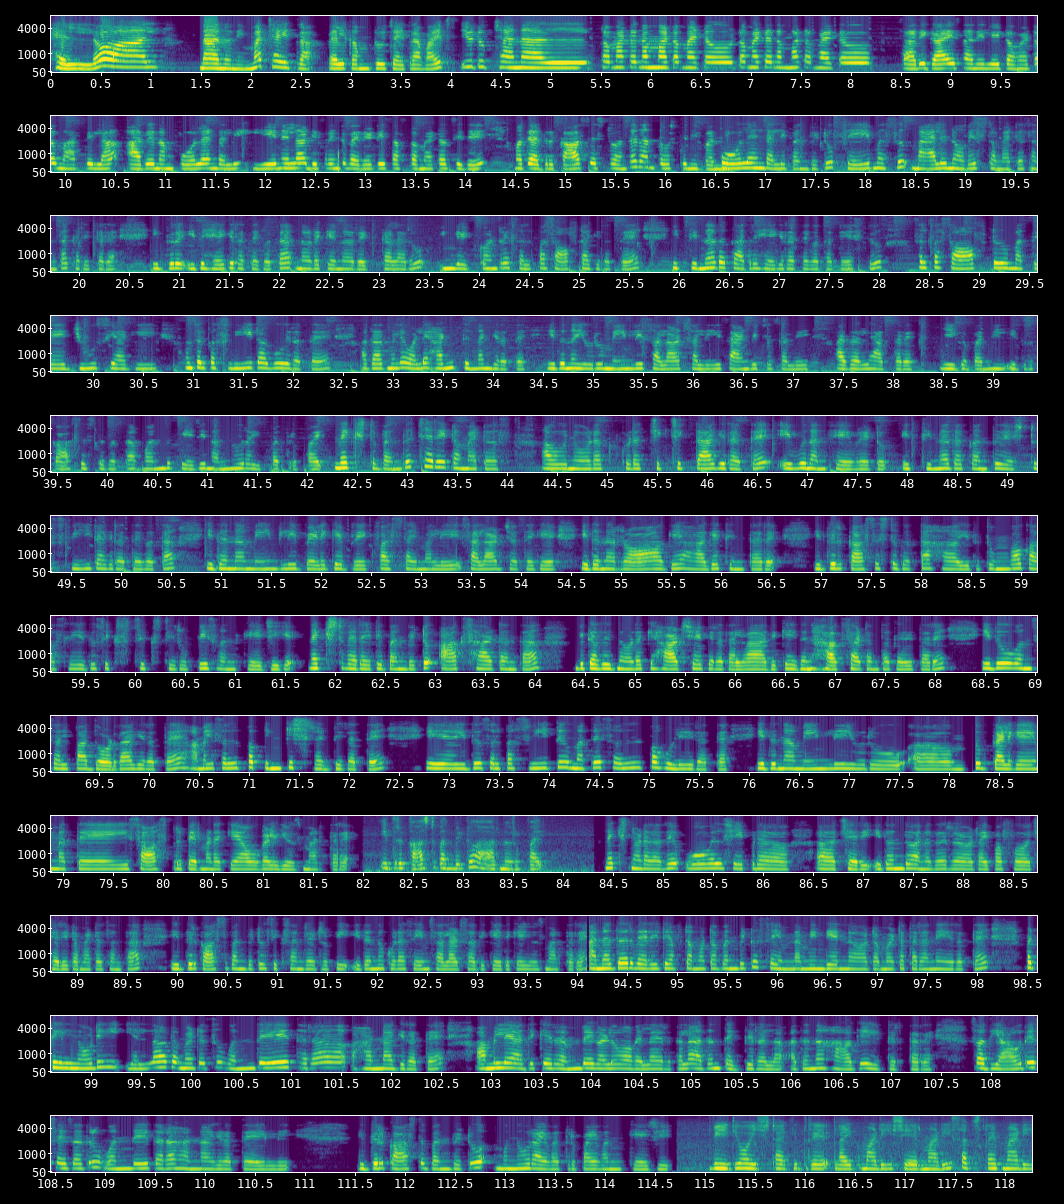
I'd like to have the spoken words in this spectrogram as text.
Hello all ನಾನು ನಿಮ್ಮ Chaitra. Welcome to Chaitra vibes YouTube channel tomato ನಮ್ಮ tomato tomato ನಮ್ಮ ಟೊಮ್ಯಾಟೊ ಸಾರಿ ಗಾಯ್ಸ್ ಇಲ್ಲಿ ಟೊಮೆಟೊ ಮಾರ್ತಿಲ್ಲ, ಆದ್ರೆ ನಮ್ಮ ಪೋಲೆಂಡ್ ಅಲ್ಲಿ ಏನೆಲ್ಲ ಡಿಫ್ರೆಂಟ್ ವೆರೈಟೀಸ್ ಆಫ್ ಟೊಮೆಟೊಸ್ ಇದೆ, ಮತ್ತೆ ಅದ್ರ ಕಾಸ್ಟ್ ಎಷ್ಟು ಅಂತ ನಾನು ತೋರಿಸ್ತೀನಿ, ಬನ್ನಿ. ಪೋಲೆಂಡ್ ಅಲ್ಲಿ ಬಂದ್ಬಿಟ್ಟು ಫೇಮಸ್ ಮ್ಯಾಲಿನೋವೆಸ್ ಟೊಮೆಟೋಸ್ ಅಂತ ಕರೀತಾರೆ. ಇದ್ರ, ಇದು ಹೇಗಿರುತ್ತೆ ಗೊತ್ತಾ? ನೋಡಕ್ಕೆ ರೆಡ್ ಕಲರು ಹಿಂಗೆ ಇಟ್ಕೊಂಡ್ರೆ ಸ್ವಲ್ಪ ಸಾಫ್ಟ್ ಆಗಿರುತ್ತೆ. ಇದು ತಿನ್ನೋದಕ್ಕಾದ್ರೆ ಹೇಗಿರುತ್ತೆ ಗೊತ್ತಾ ಟೇಸ್ಟ್ ಸ್ವಲ್ಪ ಸಾಫ್ಟ್ ಮತ್ತೆ ಜ್ಯೂಸಿಯಾಗಿ ಒಂದ್ ಸ್ವಲ್ಪ ಸ್ವೀಟ್ ಆಗೂ ಇರುತ್ತೆ. ಅದಾದ್ಮೇಲೆ ಒಳ್ಳೆ ಹಣ್ಣು ತಿನ್ನಂಗಿರುತ್ತೆ. ಇದನ್ನ ಇವರು ಮೇನ್ಲಿ ಸಲಾಡ್ಸ್ ಅಲ್ಲಿ ಸ್ಯಾಂಡ್ವಿಚಸ್ ಅಲ್ಲಿ, ಅದರಲ್ಲಿ ಹಾಕ್ತಾರೆ. ಈಗ ಬನ್ನಿ, ಇದ್ರ ಕಾಸ್ಟ್ ಎಷ್ಟು ಗೊತ್ತಾ? ಒಂದು ಕೆಜಿ ನನ್ನೂರ ಇಪ್ಪತ್ತು ರೂಪಾಯಿ. ನೆಕ್ಸ್ಟ್ ಬಂದು ಚೆರಿ ಟೊಮ್ಯಾಟೋಸ್ ಅವು ನೋಡಕ್ ಕೂಡ ಚಿಕ್ಕ ಚಿಕ್ಕದಾಗಿರತ್ತೆ ಇವು ನನ್ನ ಫೇವ್ರೇಟು ಇದು ತಿನ್ನೋದಕ್ಕಂತೂ ಎಷ್ಟು ಸ್ವೀಟ್ ಆಗಿರತ್ತೆ ಗೊತ್ತಾ? ಇದನ್ನ ಮೇನ್ಲಿ ಬೆಳಿಗ್ಗೆ ಬ್ರೇಕ್ಫಾಸ್ಟ್ ಟೈಮಲ್ಲಿ ಸಲಾಡ್ ಜೊತೆಗೆ ಇದನ್ನ ರಾ ಆಗಿ ಹಾಗೆ ತಿಂತಾರೆ. ಇದ್ರ ಕಾಸ್ಟ್ ಎಷ್ಟು ಗೊತ್ತಾ? ಇದು ತುಂಬಾ ಕಾಸ್ಟ್ಲಿ ಇದು ಸಿಕ್ಸ್ ಸಿಕ್ಸ್ಟಿ ರುಪೀಸ್ ಒಂದು ಕೆ ಜಿಗೆ ನೆಕ್ಸ್ಟ್ ವೆರೈಟಿ ಬಂದ್ಬಿಟ್ಟು ಆಕ್ಸ್ ಹಾರ್ಟ್ ಅಂತ. ಬಿಕಾಸ್ ಇದು ನೋಡಕ್ಕೆ ಹಾರ್ಟ್ ಶೇಪ್ ಇರತ್ತಲ್ವಾ? ಅದಕ್ಕೆ ಇದನ್ನ ಆಕ್ಸ್ ಹಾರ್ಟ್ ಅಂತ ಕರೀತಾರೆ. ಇದು ಒಂದ್ ಸ್ವಲ್ಪ ದೊಡ್ಡದಾಗಿರುತ್ತೆ, ಆಮೇಲೆ ಸ್ವಲ್ಪ ಪಿಂಕಿಶ್ ರೆಡ್ ಇರತ್ತೆ. ಇದು ಸ್ವಲ್ಪ ಸ್ವೀಟ್ ಮತ್ತೆ ಸ್ವಲ್ಪ ಹುಳಿ ಇರತ್ತೆ. ಇದನ್ನ ಮೇನ್ಲಿ ಇವರು ಗಳಿಗೆ ಮತ್ತೆ ಈ ಸಾಸ್ ಪ್ರಿಪೇರ್ ಮಾಡಕ್ಕೆ ಅವುಗಳಿಗೆ ಯೂಸ್ ಮಾಡ್ತಾರೆ. ಇದ್ರ ಕಾಸ್ಟ್ ಬಂದ್ಬಿಟ್ಟು ಆರ್ನೂರು ರೂಪಾಯಿ. ನೆಕ್ಸ್ಟ್ ನೋಡೋದಾದ್ರೆ ಓವಲ್ ಶೇಪ್ಡ್ ಚೆರಿ ಇದೊಂದು another type of cherry tomatoes ಅಂತ. ಇದ್ರ ಕಾಸ್ಟ್ ಬಂದ್ಬಿಟ್ಟು ಸಿಕ್ಸ್ ಹಂಡ್ರೆಡ್ ರುಪಿ ಇದನ್ನು ಕೂಡ ಸೇಮ್ ಸಲಾಡ್ಸ್ ಅದಕ್ಕೆ ಇದಕ್ಕೆ ಯೂಸ್ ಮಾಡ್ತಾರೆ. ಅನದರ್ ವೆರೈಟಿ ಆಫ್ ಟೊಮೊಟೊ ಬಂದ್ಬಿಟ್ಟು ಸೇಮ್ ನಮ್ ಇಂಡಿಯನ್ ಟೊಮೆಟೊ ತರಾನೇ ಇರುತ್ತೆ. ಬಟ್ ಇಲ್ಲಿ ನೋಡಿ ಎಲ್ಲಾ ಟೊಮೆಟೊಸ್ ಒಂದೇ ತರ ಹಣ್ಣಾಗಿರತ್ತೆ. ಆಮೇಲೆ ಅದಕ್ಕೆ ರೆಂಬೆಗಳು ಅವೆಲ್ಲ ಇರುತ್ತಲ್ಲ ಅದನ್ನ ತೆಗ್ದಿರಲ್ಲ. ಅದನ್ನ ಹಾಗೆ ಇಟ್ಟಿರ್ತಾರೆ. ಸೊ ಅದ್ ಯಾವುದೇ ಸೈಜ್ ಆದ್ರೂ ಒಂದೇ ತರ ಹಣ್ಣಾಗಿರತ್ತೆ ಇಲ್ಲಿ. ಇದ್ರ ಕಾಸ್ಟ್ ಬಂದ್ಬಿಟ್ಟು ಮುನ್ನೂರ ಐವತ್ತು ರೂಪಾಯಿ ಒಂದ್ ಕೆಜಿ. ವಿಡಿಯೋ ಇಷ್ಟ ಆಗಿದ್ರೆ ಲೈಕ್ ಮಾಡಿ ಶೇರ್ ಮಾಡಿ ಸಬ್ಸ್ಕ್ರೈಬ್ ಮಾಡಿ.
